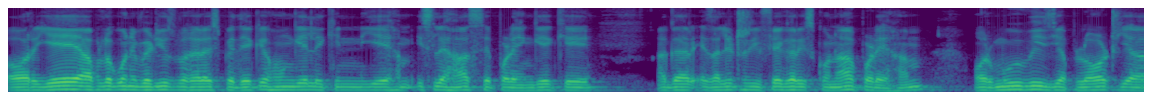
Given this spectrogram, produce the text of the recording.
और ये आप लोगों ने वीडियोस वगैरह इस पे देखे होंगे, लेकिन ये हम इस लिहाज से पढ़ेंगे कि अगर एज लिटरी फिगर इसको ना पढ़े हम, और मूवीज़ या प्लॉट या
